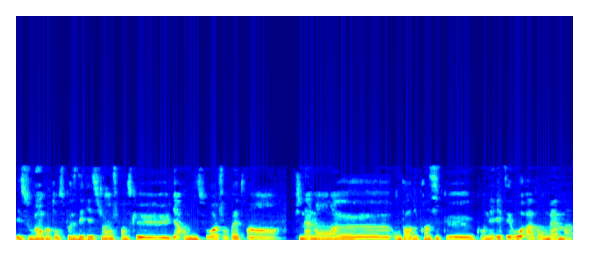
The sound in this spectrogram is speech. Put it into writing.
et souvent, quand on se pose des questions, je pense qu'il y a anguille sous roche, en fait. Enfin, finalement, euh, on part du principe que qu'on est hétéro avant même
